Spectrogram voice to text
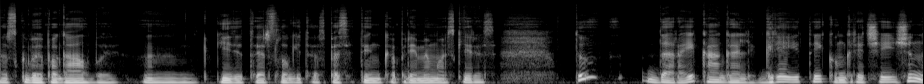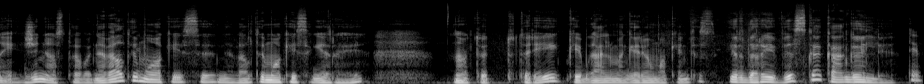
ar skubai pagalbai, gydytojas ir slaugytojas pasitinka prieimimo skyrius. Tu darai, ką gali. Greitai, konkrečiai žinai. Žinios tavo. Neveltui mokėsi, neveltui mokėsi gerai. Nu, tu, tu turėjai, kaip galima geriau mokintis. Ir darai viską, ką gali. Taip.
